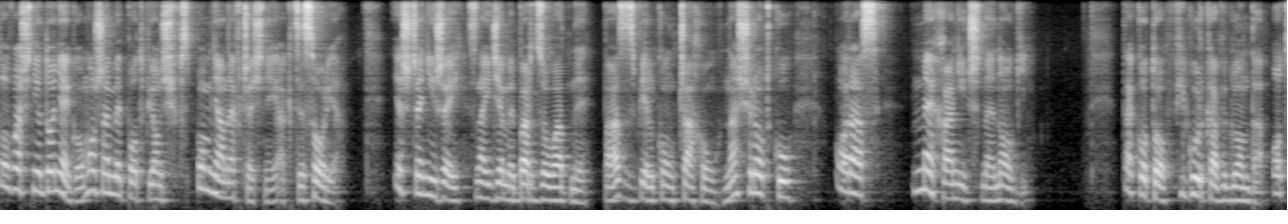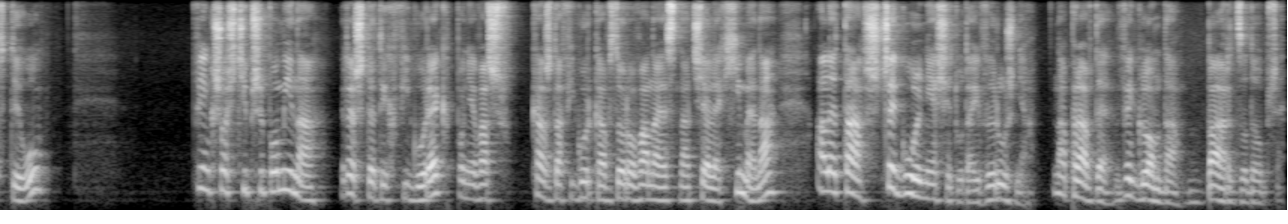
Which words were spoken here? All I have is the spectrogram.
To właśnie do niego możemy podpiąć wspomniane wcześniej akcesoria. Jeszcze niżej znajdziemy bardzo ładny pas z wielką czachą na środku oraz mechaniczne nogi. Tak oto figurka wygląda od tyłu. W większości przypomina resztę tych figurek, ponieważ każda figurka wzorowana jest na ciele Himena, ale ta szczególnie się tutaj wyróżnia. Naprawdę wygląda bardzo dobrze.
